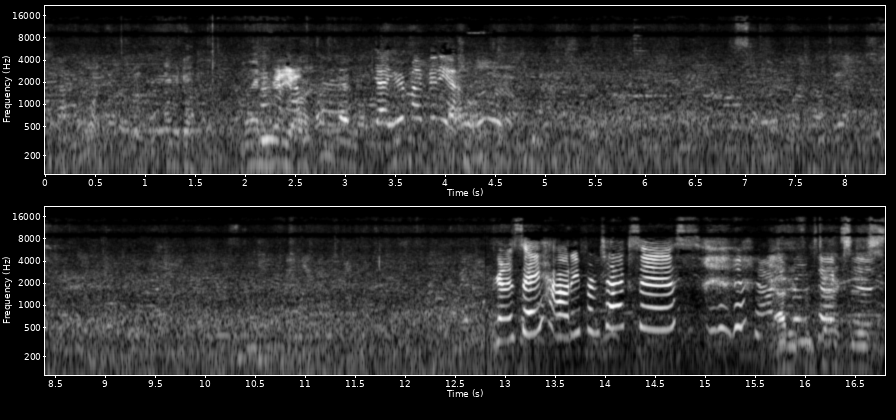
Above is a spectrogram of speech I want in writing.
How we doing? Video. Yeah, you're in my video. We're gonna say howdy from Texas. Howdy from Texas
